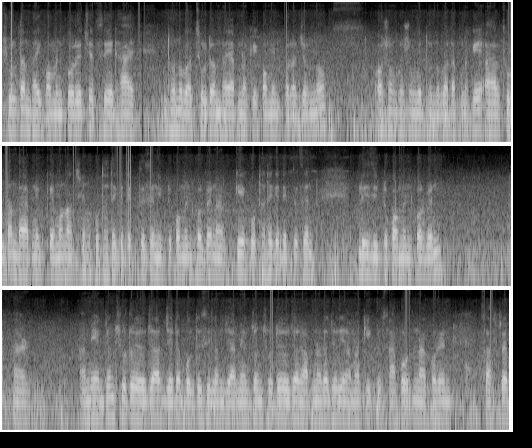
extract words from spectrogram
সুলতান ভাই কমেন্ট করেছে সেড হাই ধন্যবাদ সুলতান ভাই আপনাকে কমেন্ট করার জন্য। অসংখ্য অসংখ্য ধন্যবাদ আপনাকে। আর সুলতান ভাই, আপনি কেমন আছেন? কোথা থেকে দেখতেছেন? একটু কমেন্ট করবেন। আর কে কোথা থেকে দেখতেছেন? প্লিজ একটু কমেন্ট করবেন। আর আমি একজন ছোট ইউজার যেটা বলতেছিলাম যে আমি একজন ছোট ইউজার আপনারা যদি আমাকে একটু সাপোর্ট না করেন সাবস্ক্রাইব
